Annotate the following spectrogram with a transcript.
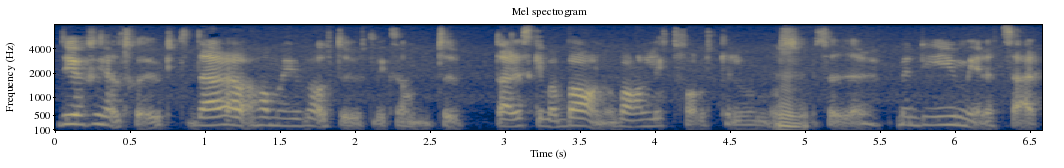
det är också helt sjukt. Där har man ju valt ut liksom typ där det ska vara barn och vanligt folk eller vad man Mm. säger. Men det är ju mer ett så här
